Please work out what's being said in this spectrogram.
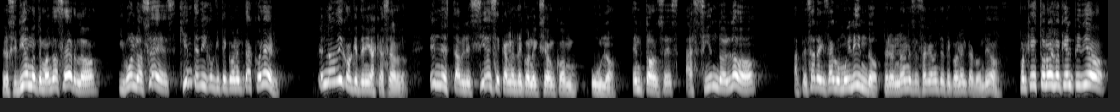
Pero si Dios no te mandó a hacerlo y vos lo haces, ¿quién te dijo que te conectas con Él? Él no dijo que tenías que hacerlo. Él no estableció ese canal de conexión con uno. Entonces, haciéndolo, a pesar de que es algo muy lindo, pero no necesariamente te conecta con Dios. Porque esto no es lo que él pidió.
